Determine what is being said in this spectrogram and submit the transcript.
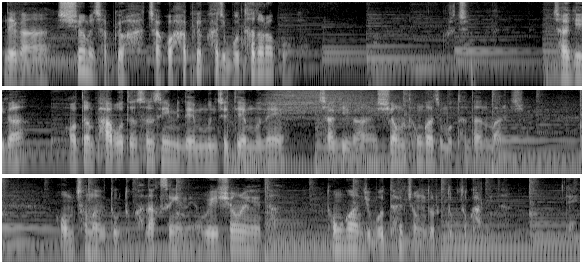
내가 시험에 자꾸, 자꾸 합격하지 못하더라고. 그렇죠. 자기가 어떤 바보던 선생님이 낸 문제 때문에 자기가 시험을 통과하지 못한다는 말이죠. 엄청나게 똑똑한 학생이네요. 왜 시험을 다 통과하지 못할 정도로 똑똑합니다. 네.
